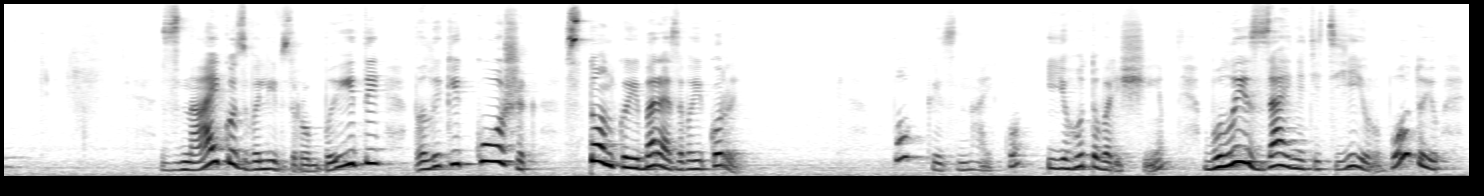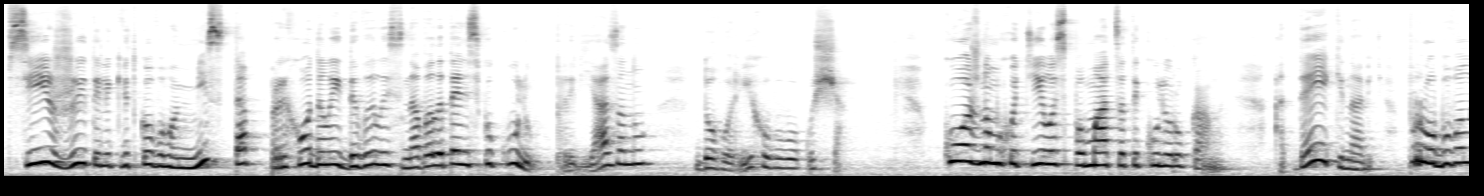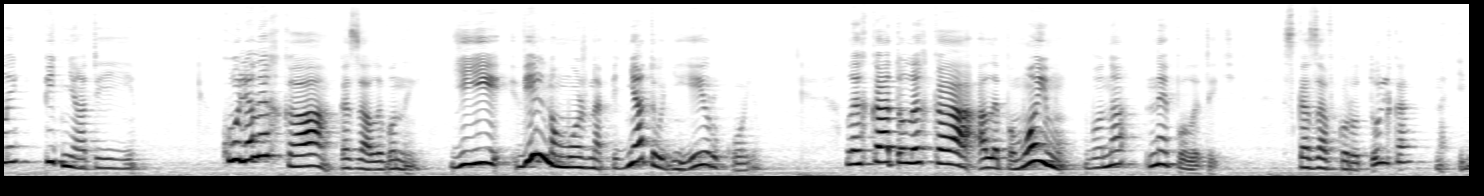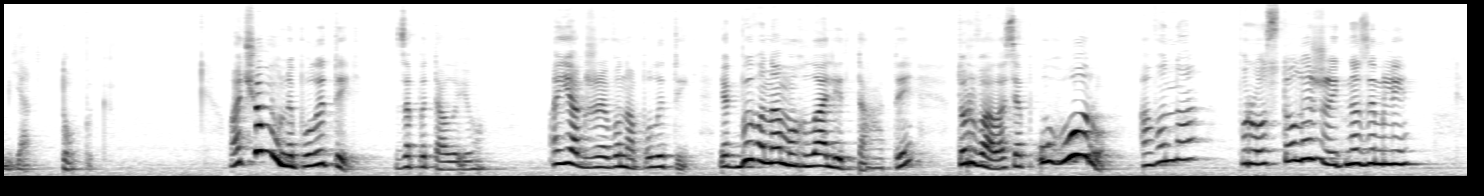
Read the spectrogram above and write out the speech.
Знайко звелів зробити великий кошик з тонкої березової кори. Поки Знайко і його товариші були зайняті цією роботою, всі жителі квіткового міста приходили й дивились на велетенську кулю, прив'язану до горіхового куща. Кожному хотілося помацати кулю руками, а деякі навіть пробували підняти її. Куля легка, казали вони, Її вільно можна підняти однією рукою. Легка то легка, але, по-моєму, вона не полетить, сказав коротулька на ім'я Топик. А чому не полетить? запитали його. А як же вона полетить? Якби вона могла літати, то рвалася б угору, а вона просто лежить на землі.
